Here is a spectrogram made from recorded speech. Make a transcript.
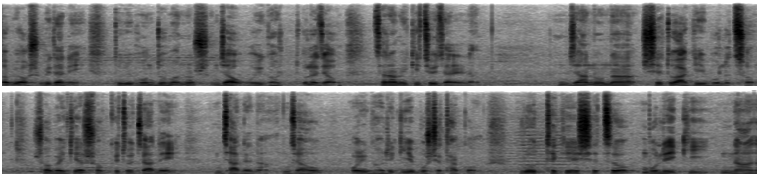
তবে অসুবিধা নেই। তুমি বন্ধু মানুষ। যাও, ওই ঘর চলে যাও। স্যার, আমি কিছুই জানি না। জানো না, সে তো আগেই বলেছ। সবাই কি আর সব কিছু জানে? জানে না। যাও, ওই ঘরে গিয়ে বসে থাকো। রোদ থেকে এসেছ বলেই কি না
